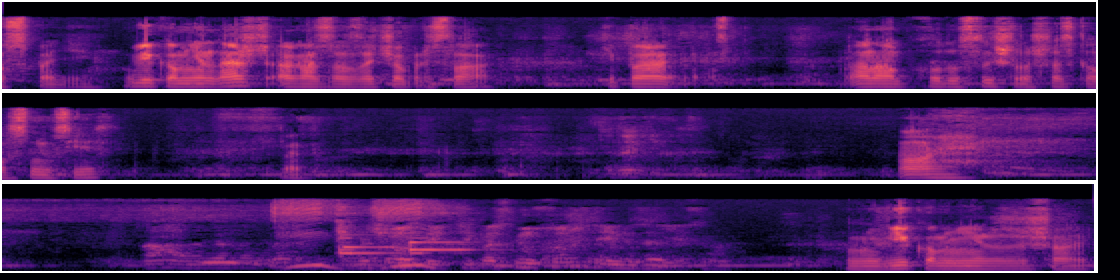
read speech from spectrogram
господи. Вика мне, знаешь, оказывается, за что прислала? Типа, она, походу, слышала, что я сказал, снюс есть. Это. Ой, А, наверное. Ну что, ты типа снюс тоже тебе не а? не Вика мне не разрешает.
